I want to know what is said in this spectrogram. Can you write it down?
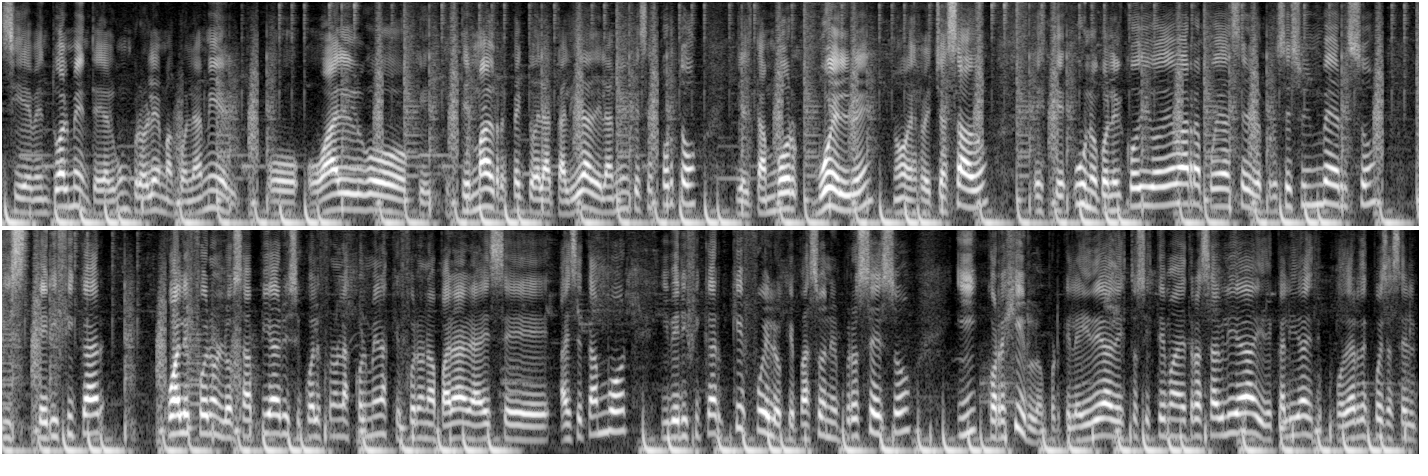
si eventualmente hay algún problema con la miel o, algo que, esté mal respecto de la calidad de la miel que se exportó y el tambor vuelve, ¿no? es rechazado, este, uno con el código de barra puede hacer el proceso inverso y verificar cuáles fueron los apiarios y cuáles fueron las colmenas que fueron a parar a ese, a ese tambor y verificar qué fue lo que pasó en el proceso y corregirlo, porque la idea de estos sistemas de trazabilidad y de calidad es poder después hacer el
